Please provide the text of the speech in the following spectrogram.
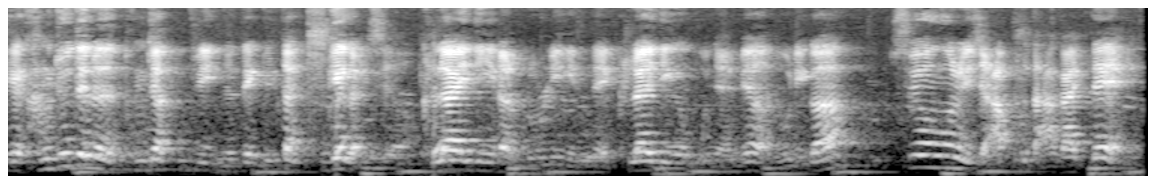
되게 강조되는 동작들이 있는데 일단 두 개가 있어요. 글라이딩이랑 롤링인데 글라이딩은 뭐냐면 우리가 수영을 이제 앞으로 나갈 때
